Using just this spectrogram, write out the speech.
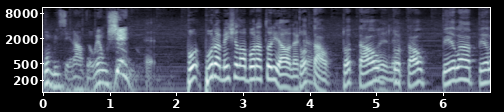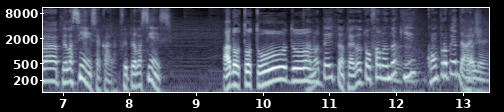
O miserável é um gênio! Pu- puramente laboratorial, né, cara? Total, total, Olha. total pela, pela, pela ciência, cara. Foi pela ciência. Anotou tudo. Anotei tanto, é que eu tô falando aqui com propriedade. Olha.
